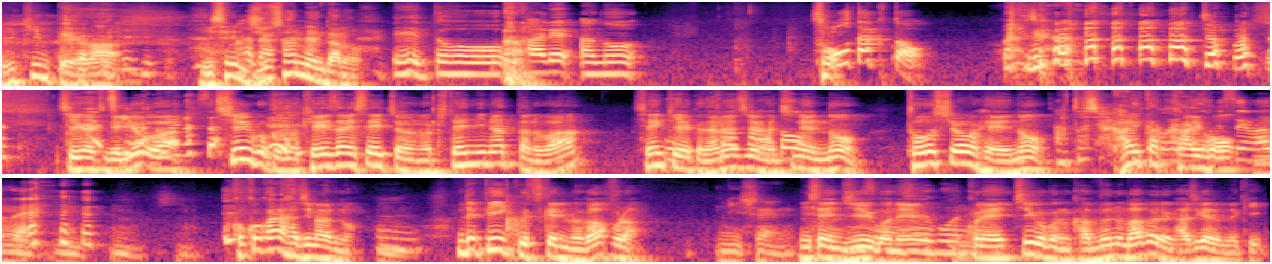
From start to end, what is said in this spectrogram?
習近平は 2013年だろうえっ、と、あれ、あの、そう毛沢東。ちょっと待って。違う違う。違う。要は中国の経済成長の起点になったのは1978年の鄧小平の改革開放。すいません。うんうんここから始まるの。うん。でピークつけるのがほら2000 2015年。2015年。これ中国の株のバブルが弾けた時。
